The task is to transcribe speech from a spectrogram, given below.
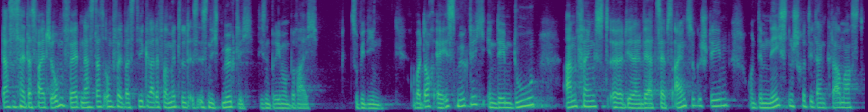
Das ist halt das falsche Umfeld und das ist das Umfeld, was dir gerade vermittelt, es ist nicht möglich, diesen Premium-Bereich zu bedienen. Aber doch, er ist möglich, indem du anfängst, äh, dir deinen Wert selbst einzugestehen und im nächsten Schritt dir dann klar machst,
